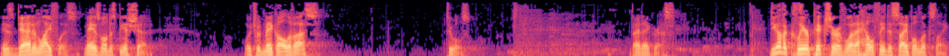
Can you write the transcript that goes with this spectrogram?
is dead and lifeless. May as well just be a shed, which would make all of us tools. I digress. Do you have a clear picture of what a healthy disciple looks like?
